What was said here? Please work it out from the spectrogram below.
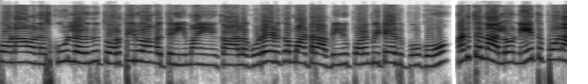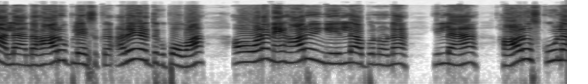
போனா அவனை ஸ்கூல்ல இருந்து துரத்திடுவாங்க தெரியுமா? என் காலை கூட எடுக்க மாட்டான் அப்படின்னு புலம்பிட்டே அது போகும். அடுத்த நாளும் நேத்து போனால அந்த ஹாரு பிளேஸுக்கு அதே இடத்துக்கு போவா. அவன் உடனே ஹாரு இங்க இல்ல அப்படின்னு உடனே இல்ல ஹாரு ஸ்கூலை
